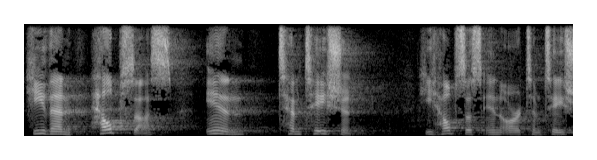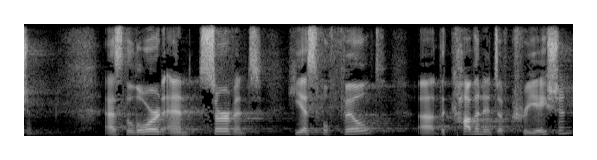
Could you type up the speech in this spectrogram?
he then helps us in temptation. He helps us in our temptation. As the Lord and servant, he has fulfilled uh, the covenant of creation.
